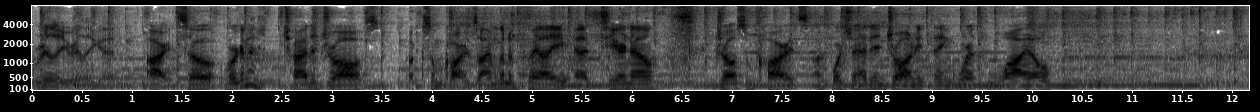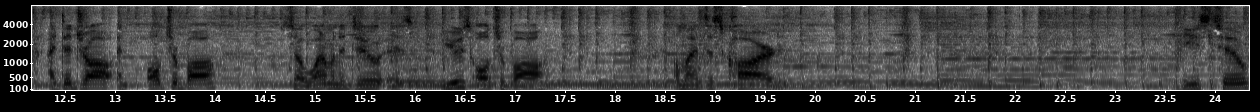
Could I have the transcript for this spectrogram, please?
Really, really good. Alright, so we're to try to draw uh, some cards. I'm to play a Tierno, draw some cards. Unfortunately, I didn't draw anything worthwhile. I did draw an Ultra Ball. So what I'm to do is use Ultra Ball. I'm to discard these two.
